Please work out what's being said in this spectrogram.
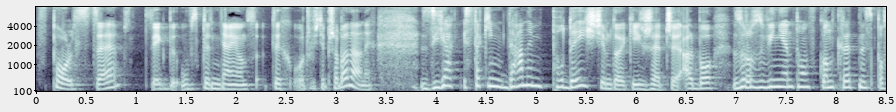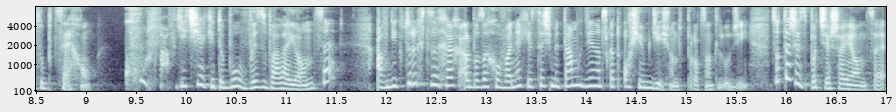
w Polsce, jakby uwzględniając tych oczywiście przebadanych, z, jak, z takim danym podejściem do jakiejś rzeczy albo z rozwiniętą w konkretny sposób cechą. Kurwa, wiecie jakie to było wyzwalające? A w niektórych cechach albo zachowaniach jesteśmy tam, gdzie na przykład 80% ludzi, co też jest pocieszające,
